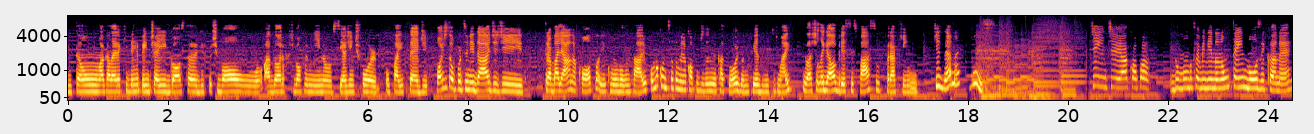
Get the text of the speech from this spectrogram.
Então, a galera que de repente aí gosta de futebol, adora futebol feminino, se a gente for o país sede, pode ter a oportunidade de trabalhar na Copa e como voluntário, como aconteceu também na Copa de 2014, Olimpíadas e tudo mais. Eu acho legal abrir esse espaço para quem quiser, né? É isso. Gente, a Copa do Mundo Feminino não tem música, né?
